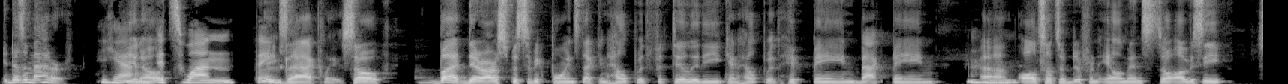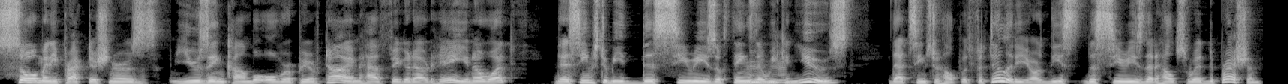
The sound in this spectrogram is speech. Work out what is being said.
it doesn't matter. Yeah. you know? it's one thing. Exactly. So, but there are specific points that can help with fertility, can help with hip pain, back pain, Mhm. um, all sorts of different ailments. So obviously, so many practitioners using Kambo over a period of time have figured out, hey, you know what? There seems to be this series of things that we Mhm. can use that seems to help with fertility, or these this series that helps with depression.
